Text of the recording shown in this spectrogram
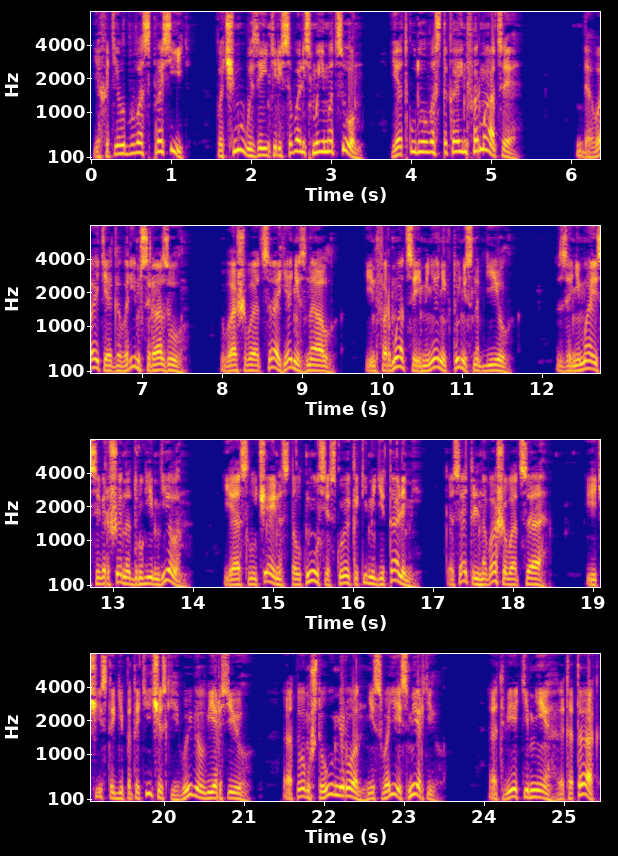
я хотела бы вас спросить, почему вы заинтересовались моим отцом и откуда у вас такая информация?» Давайте оговорим сразу. Вашего отца я не знал. Информацией меня никто не снабдил. Занимаясь совершенно другим делом, я случайно столкнулся с кое-какими деталями касательно вашего отца и чисто гипотетически вывел версию о том, что умер он не своей смертью. Ответьте мне, это так?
